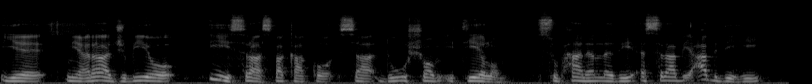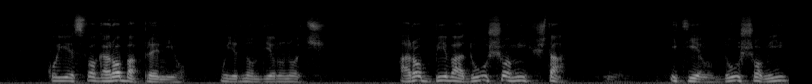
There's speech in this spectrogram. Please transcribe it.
je Mi'arađ bio i sra svakako sa dušom i tijelom. Subhanalladhi esra bi abdihi koji je svoga roba prenio u jednom dijelu noći. A rob biva dušom i šta? I tijelom. Dušom i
